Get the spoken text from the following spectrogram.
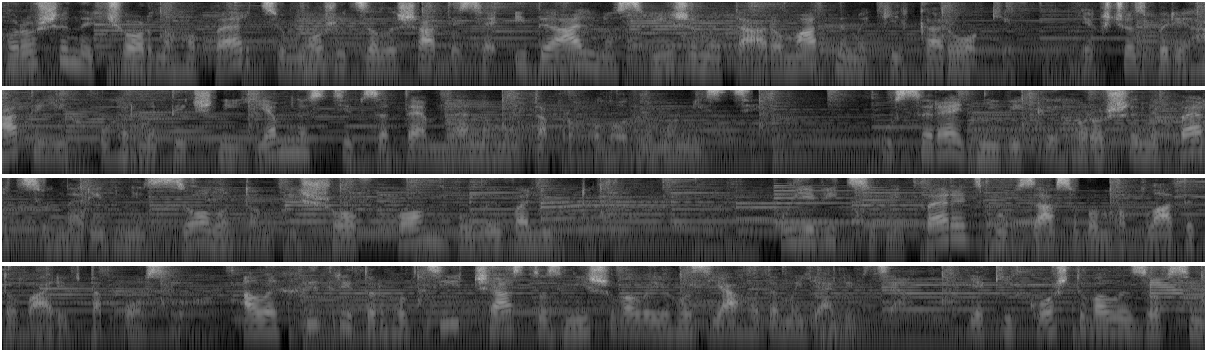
горошини чорного перцю можуть залишатися ідеально свіжими та ароматними кілька років, якщо зберігати їх у герметичній ємності в затемненому та прохолодному місці. У середні віки горошини перцю на рівні з золотом і шовком були валютою. Уявіть собі, перець був засобом оплати товарів та послуг, але хитрі торговці часто змішували його з ягодами ялівця, які коштували зовсім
